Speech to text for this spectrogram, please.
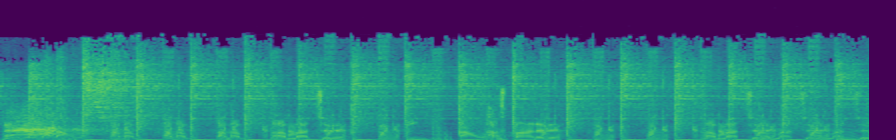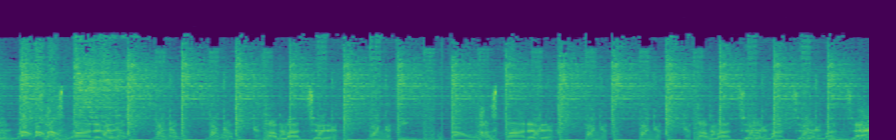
Ah! Ba-dum, ba-dum, ba-dum, ba-dum, ba-dum, Ammazzate. Asparate. Ammazzate, ammazzate, ammazzate. Asparate. Ammazzate. Asparate. Ammazzate, ammazzate, ammazzate.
